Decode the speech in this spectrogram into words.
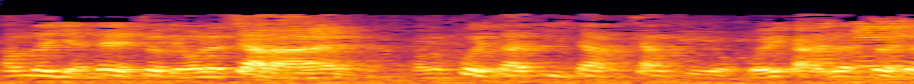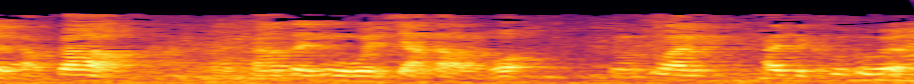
他们的眼泪就流了下来，他们跪在地上向主有悔改认罪的祷告。看到这一幕，我也吓到了，哇！怎么突然开始哭了？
